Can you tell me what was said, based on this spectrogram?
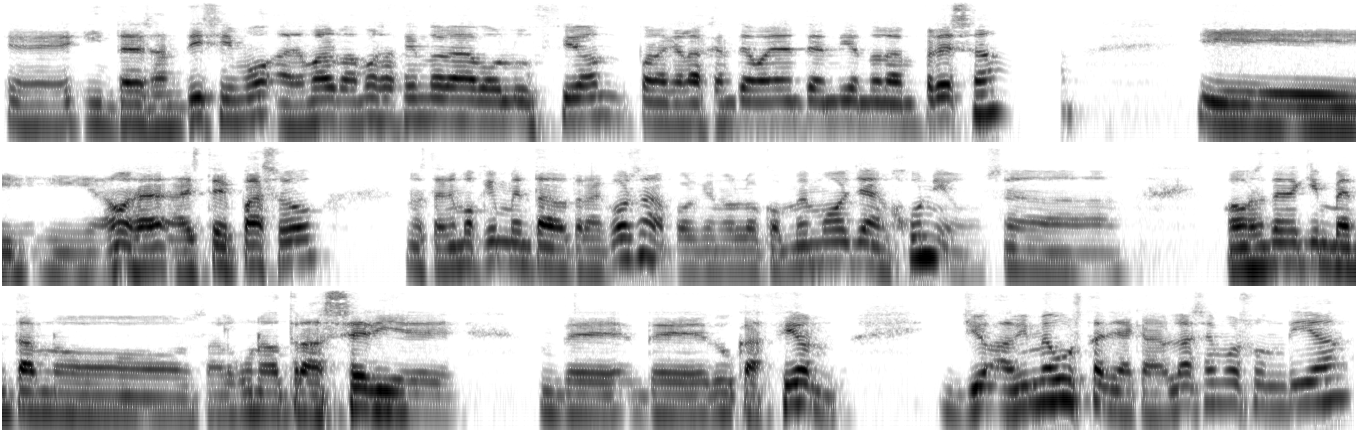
eh, interesantísimo. Además, vamos haciendo la evolución para que la gente vaya entendiendo la empresa y, vamos, a, a este paso nos tenemos que inventar otra cosa porque nos lo comemos ya en junio. O sea, vamos a tener que inventarnos alguna otra serie de, educación. Yo, a mí me gustaría que hablásemos un día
